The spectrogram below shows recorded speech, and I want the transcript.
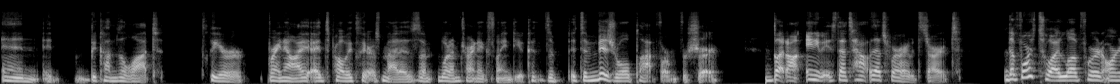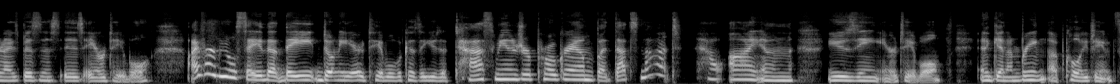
and it becomes a lot clearer. Right now, I, it's probably clear as mud as um, what I'm trying to explain to you because it's a it's a visual platform for sure. But uh, anyways, that's how that's where I would start. The fourth tool I love for an organized business is Airtable. I've heard people say that they don't need Airtable because they use a task manager program, but that's not how I am using Airtable. And again, I'm bringing up Coley James.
